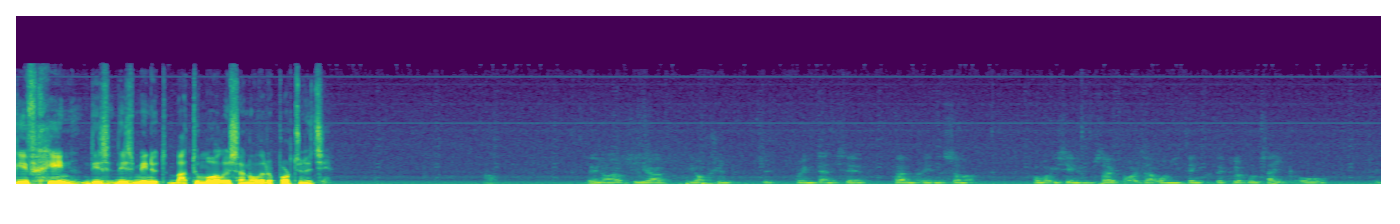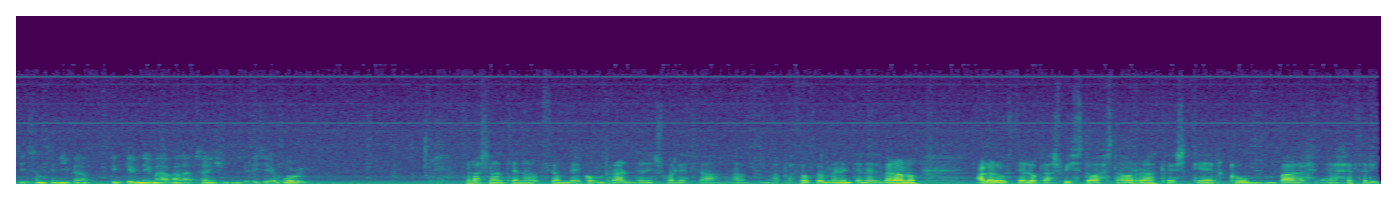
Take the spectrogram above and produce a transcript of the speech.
give him this, this minute, but tomorrow is another opportunity. From what you've seen him so far, is that one you think the club will take, or is it something you're going to, given the amount of adaptation, is it, is it a worry? El Arsenal tiene la opción de comprar Denis Suárez a, a, a plazo permanente en el verano. A la luz de lo que has visto hasta ahora, ¿crees que el club va a ejercer-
